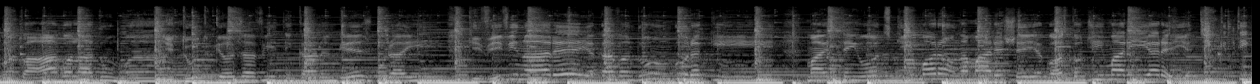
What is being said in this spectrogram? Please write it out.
Quanto a água lá do mar E tudo que eu já vi tem caranguejo por aí Que vive na areia cavando um buraquinho. Mas tem outros que moram na maré cheia Gostam de mar e areia Tic-tic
